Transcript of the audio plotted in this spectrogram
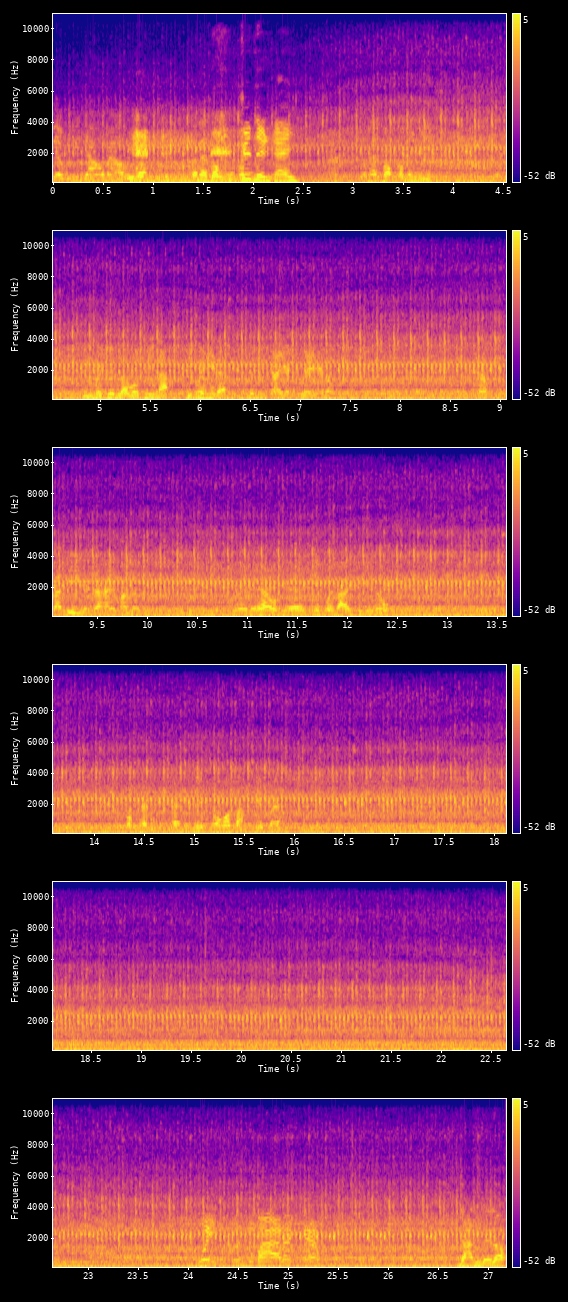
เดี๋ยวพี่ยาวก็ไม่เอาพี่ตอนนั้นบอกผมก็ขึ้นยังไงตอนนั้นบอกก็ไม่มีทิ้งไม่ขึ้นเลยว่าพี่หนักทิ้งไว้นี่แหละขึ้นใจกับเกยกันแล้วถ้าดีก็จะให้มันเลยเจอแล้วแกเก็บไว้หลายปีแล้วเขาแข่งแข่งเก็บเขาก็ตักเก็บไหม เฮ้ยขึ้นกับบ้าแล้วแก้ม ยันเลยเหรอ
